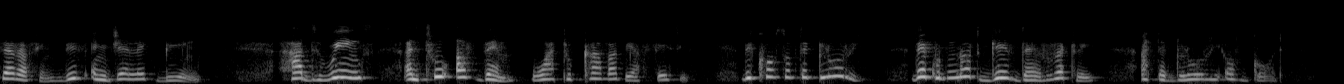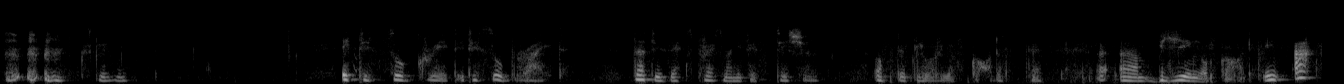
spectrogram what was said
seraphim, these angelic beings, had wings, and two of them were to cover their faces because of the glory. They could not gaze directly at the glory of God. Excuse me. It is so great, it is so bright. That is the express manifestation of the glory of God, of the uh, um, being of God. In Acts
